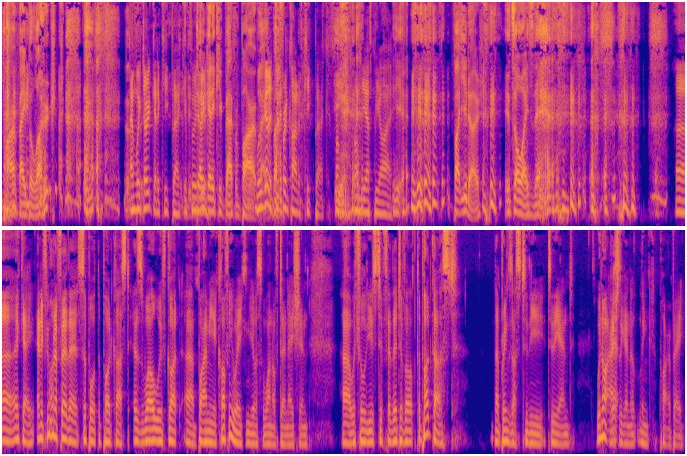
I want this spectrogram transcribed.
Pirate Bay below. and we don't get a kickback if we don't do, get a kickback from Pirate we'll Bay. get a but- different kind of kickback from, from the FBI. Yeah. but you know, it's always there. Uh, okay. And if you want to further support the podcast as well, we've got uh, Buy Me a Coffee where you can give us a one off donation, uh, which we'll use to further develop the podcast. That brings us to the to the end. We're not actually going to link Pirate Bay.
